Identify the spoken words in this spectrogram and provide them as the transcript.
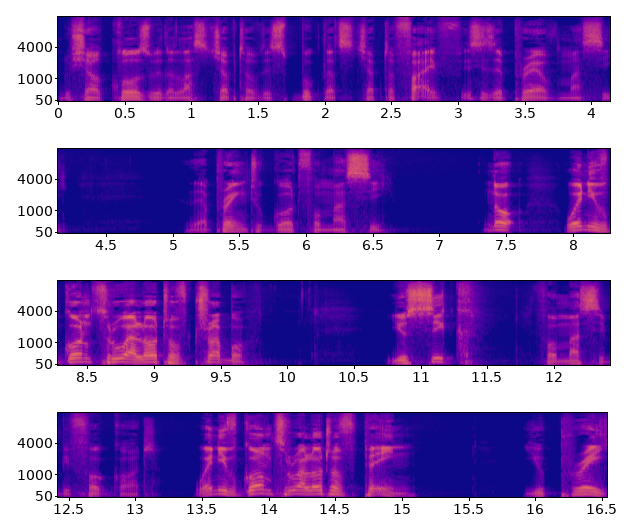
We shall close with the last chapter of this book. That's chapter 5. This is a prayer of mercy. They are praying to God for mercy. No, when you've gone through a lot of trouble, you seek for mercy before God. When you've gone through a lot of pain, you pray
